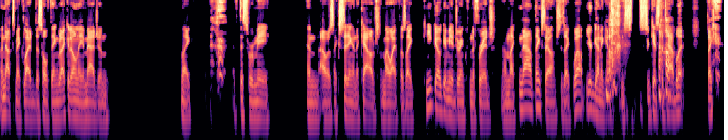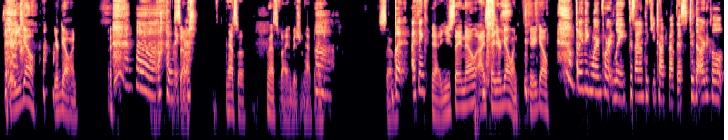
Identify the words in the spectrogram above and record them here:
not to make light of this whole thing, but I could only imagine like if this were me, and I was like sitting on the couch. And my wife was like, Can you go get me a drink from the fridge? And I'm like, No, I don't think so. And she's like, Well, you're going to go. And she gets the oh. tablet. Like, Here you go. You're going. Oh, so that's what, that's what I envision happening. So, but I think, yeah, you say no, I say you're going. Here you go. but I think more importantly, because I don't think you talked about this, did the article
